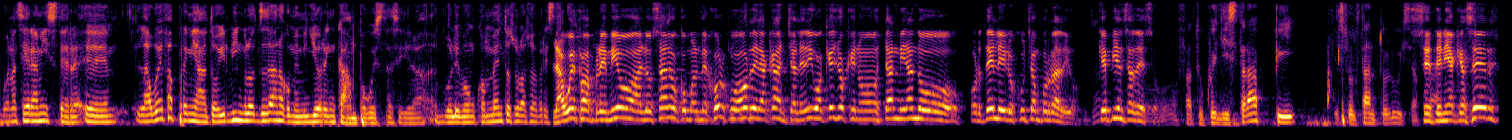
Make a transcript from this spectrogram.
Buonasera mister, eh, la UEFA ha premiato Irving Lozano come migliore in campo questa sera, volevo un commento sulla sua prestazione. La UEFA premió a Lozano como el mejor jugador de la cancha, le digo a aquellos que nos están mirando por tele y lo escuchan por radio, ¿qué piensa de eso? Ha fatto quegli strappi che soltanto lui sa Se tenía que hacer,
